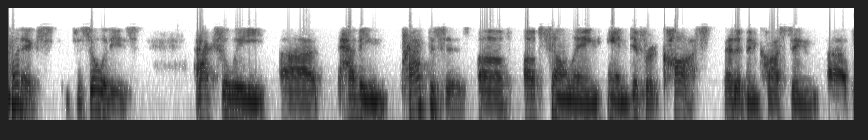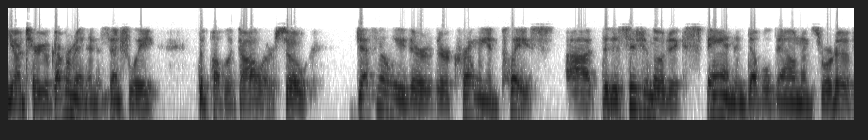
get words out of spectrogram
clinics and facilities actually uh, having practices of upselling and different costs that have been costing uh, the Ontario government and essentially the public dollar. So definitely they're they're currently in place. Uh, the decision though to expand and double down on sort of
